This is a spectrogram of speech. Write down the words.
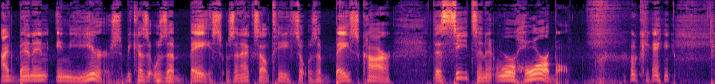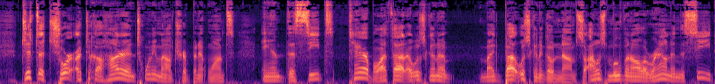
I'd been in in years because it was a base. It was an XLT, so it was a base car. The seats in it were horrible. okay. Just a short, I took a 120 mile trip in it once, and the seats terrible. I thought I was gonna, my butt was gonna go numb. So I was moving all around in the seat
